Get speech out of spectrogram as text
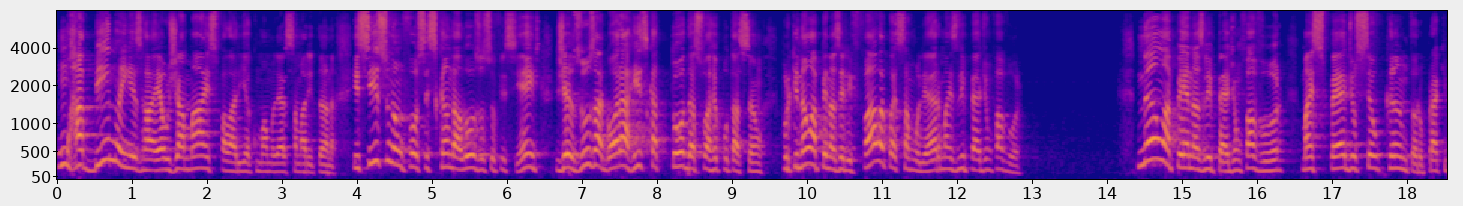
Um rabino em Israel jamais falaria com uma mulher samaritana. E se isso não fosse escandaloso o suficiente, Jesus agora arrisca toda a sua reputação, porque não apenas ele fala com essa mulher, mas lhe pede um favor. Não apenas lhe pede um favor, mas pede o seu cântaro para que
